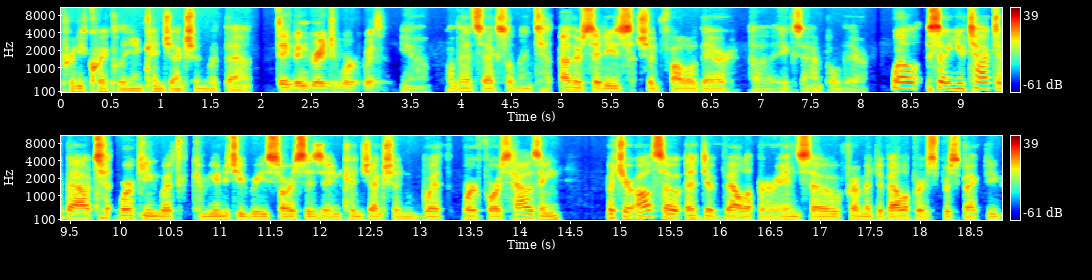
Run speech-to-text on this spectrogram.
pretty quickly in conjunction with that. They've been great to work with. Yeah, well, that's excellent. Other cities should follow their uh, example there. Well, so you talked about working with community resources in conjunction with workforce housing. But you're also a developer. And so, from a developer's perspective,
